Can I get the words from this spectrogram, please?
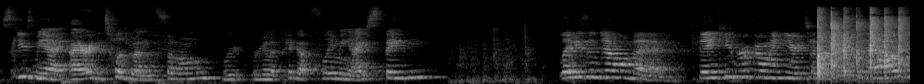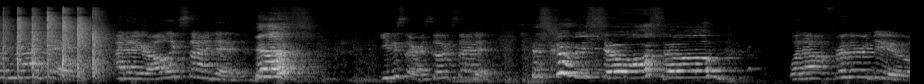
excuse me, I, I already told you on the phone. We're, we're gonna pick up Flaming Ice Baby. Ladies and gentlemen, thank you for coming here tonight to the House of Magic. I know you're all excited. Yes! You, sir, are so excited. It's gonna be so awesome! Without further ado,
